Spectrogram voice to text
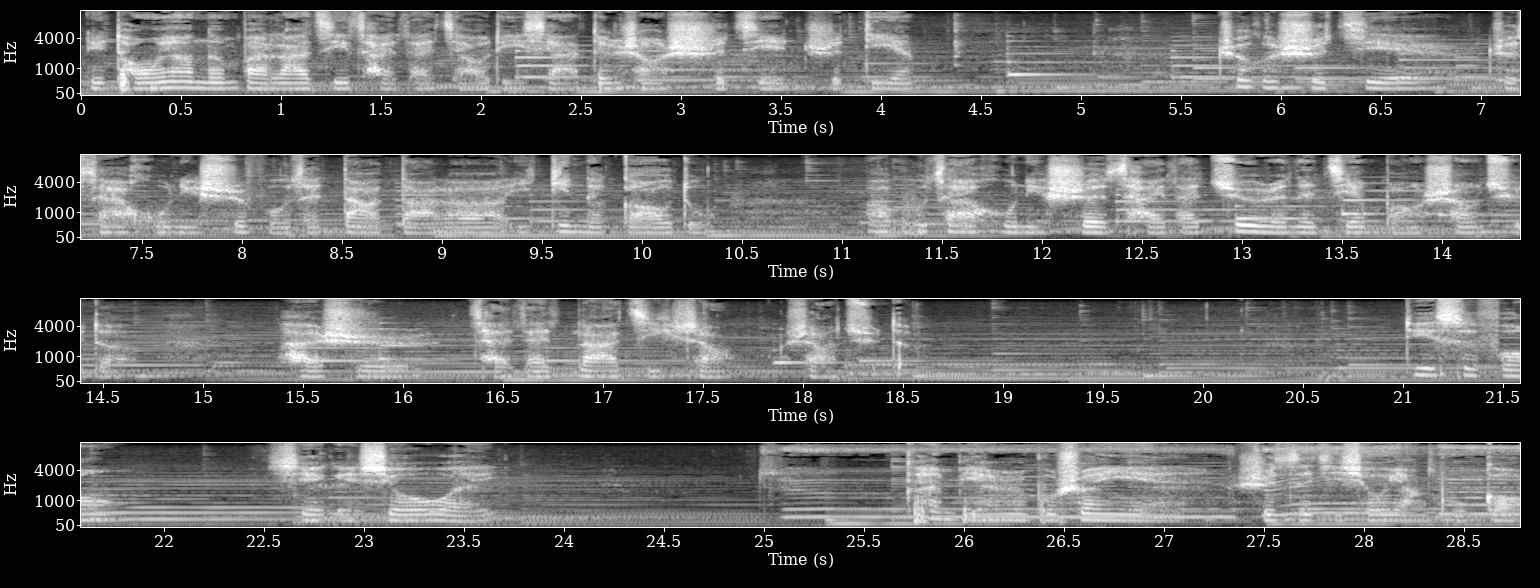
你同样能把垃圾踩在脚底下，登上世界之巅。这个世界只在乎你是否在到达了一定的高度，而不在乎你是踩在巨人的肩膀上去的，还是踩在垃圾上上去的。第四封，写给修为。看别人不顺眼，是自己修养不够。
